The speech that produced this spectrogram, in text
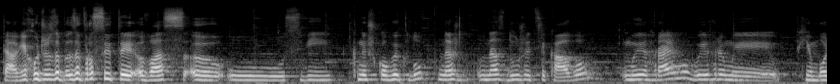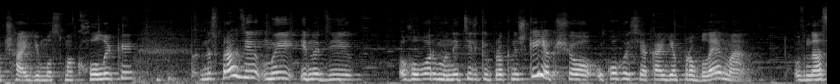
Так, я хочу запросити вас у свій книжковий клуб. У нас дуже цікаво. Ми граємо в ігри, ми п'ємо чай, їмо смаколики. Насправді, ми іноді говоримо не тільки про книжки, якщо у когось яка є проблема, в нас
